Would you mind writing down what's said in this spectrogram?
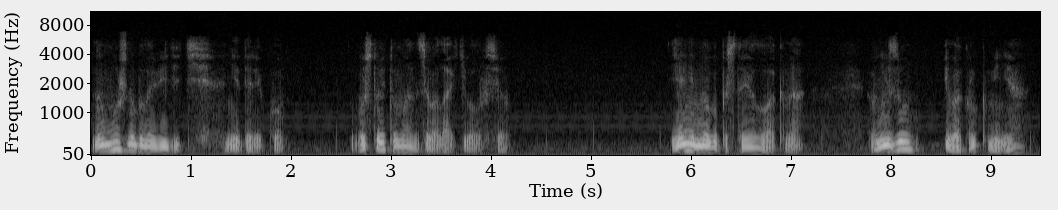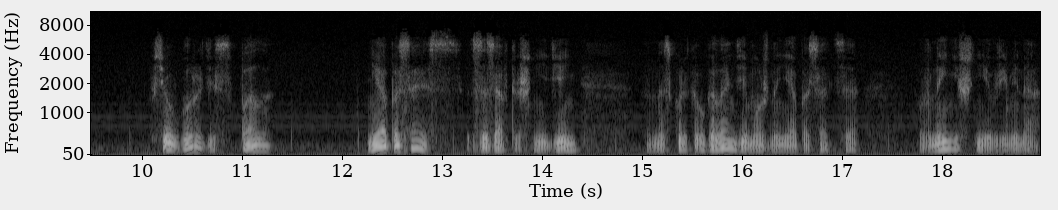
но можно было видеть недалеко. Густой туман заволакивал все. Я немного постоял у окна. Внизу и вокруг меня все в городе спало, не опасаясь за завтрашний день, насколько в Голландии можно не опасаться в нынешние времена.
